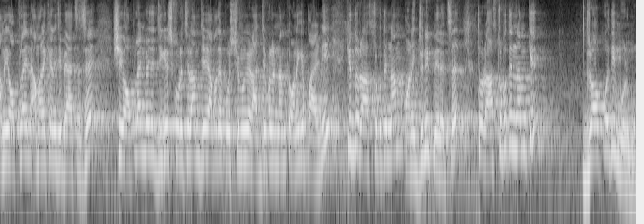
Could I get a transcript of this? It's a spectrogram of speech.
আমি অফলাইন আমার এখানে যে ব্যাচ আছে, সেই অফলাইন ব্যাচে জিজ্ঞেস করেছিলাম যে আমাদের পশ্চিমবঙ্গের রাজ্যপালের নামকে অনেকে পায়নি, কিন্তু রাষ্ট্রপতির নাম অনেকজনই পেরেছে। তো রাষ্ট্রপতির নামকে দ্রৌপদী মুর্মু।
